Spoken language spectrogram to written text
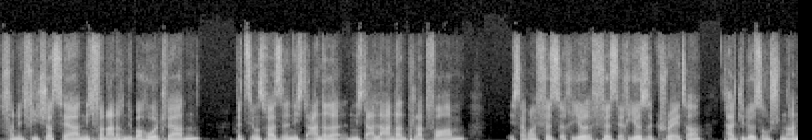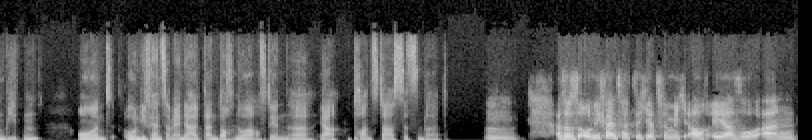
von den Features her nicht von anderen überholt werden, beziehungsweise nicht, andere, nicht alle anderen Plattformen, ich sag mal, für, seriö für seriöse Creator halt die Lösung schon anbieten und OnlyFans am Ende halt dann doch nur auf den äh, ja, Pornstars sitzen bleibt. Mhm. Also das OnlyFans hört sich jetzt für mich auch eher so an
